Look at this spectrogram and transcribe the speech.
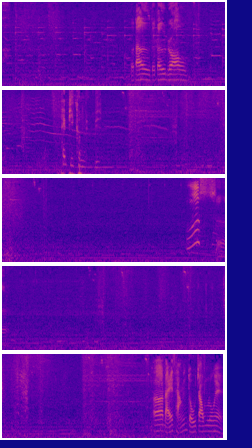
fuck? Từ từ, từ từ roll. Happy come What's up? Ờ, đẩy thẳng trụ trong luôn nè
